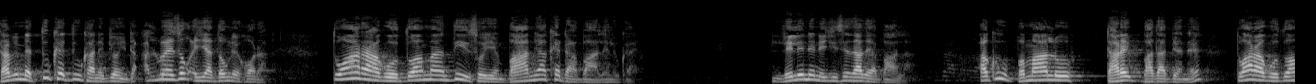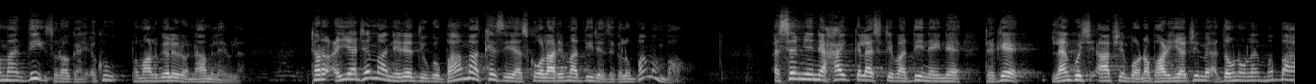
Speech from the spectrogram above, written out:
ဒါပေမဲ့ဒုက္ခဒုက္ခနဲ့ပြောရင်ဒါအလွယ်ဆုံးအရာသုံးနဲ့ဟောတာသွားတာကိုသွားမှန်သိဆိုရင်ဘာများခက်တာပါလဲလို့ကဲလေးလေးနဲ့နေကြီးစဉ်းစားကြပါလားအခုဗမာလိုဒါရိုက်ဘာသာပြန်တယ်သွားတာကိုသွားမှန်သိဆိုတော့ကဲအခုဗမာလိုပြောလို့တော့နားမလဲဘူးလားဒါတော့အရာထဲမှာနေတဲ့သူကိုဘာမှခက်စရာ scholar တွေမှသိတဲ့စကားလုံးဘာမှမပါဘူး အဆက်မြင့်တဲ့ high class တွေမှာသိနိုင်တဲ့တကယ် language အဖြစ်ပေါ့နော် barrier ဖြစ်မဲ့အသုံးလုံးလည်းမပါ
